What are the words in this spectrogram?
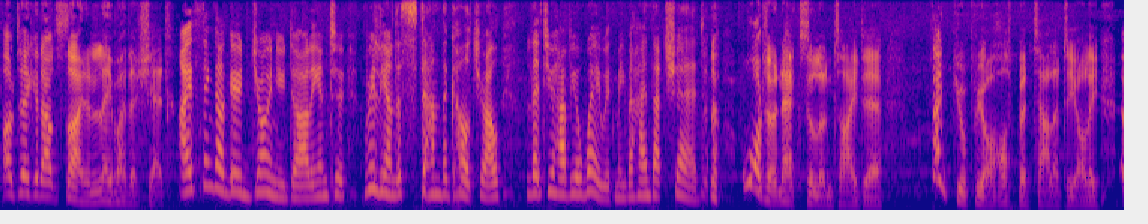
I'll take it outside and lay by the shed. I think I'll go join you, darling, and to really understand the culture, I'll let you have your way with me behind that shed. What an excellent idea. Thank you for your hospitality, Ollie. Uh,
